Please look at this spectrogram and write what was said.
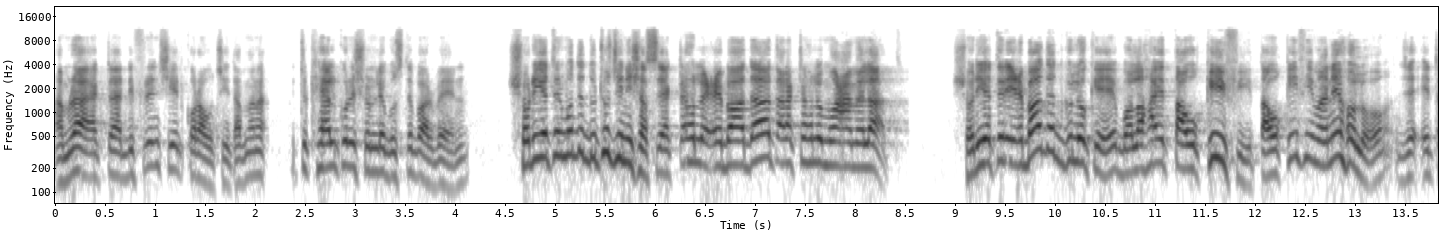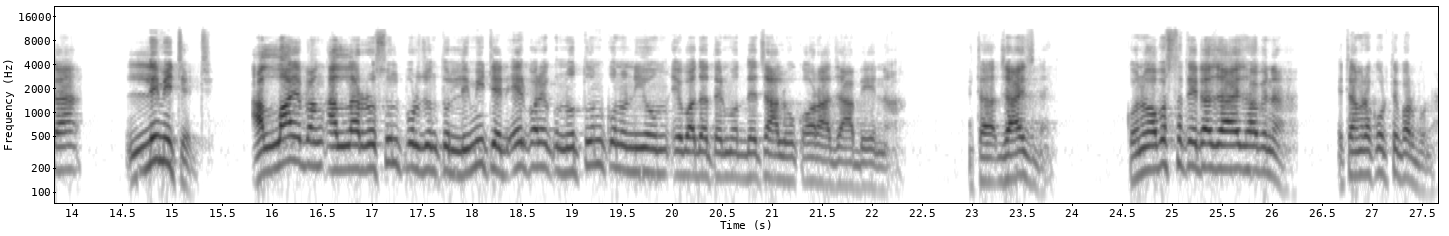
আমরা একটা ডিফারেন্সিয়েট করা উচিত। আপনারা একটু খেয়াল করে শুনলে বুঝতে পারবেন, শরীয়তের মধ্যে দুটো জিনিস আছে, একটা হলো এবাদাত আর একটা হলো মোয়ামেলাত শরীয়তের এবাদত গুলোকে বলা হয় তাওকিফি। তাওকিফি মানে হলো যে এটা লিমিটেড আল্লাহ এবং আল্লাহর রসুল পর্যন্ত লিমিটেড এরপরে নতুন কোন নিয়ম এবাদতের মধ্যে চালু করা যাবে না। এটা জায়েজ নাই। কোনো অবস্থাতে এটা জায়েজ হবে না। এটা আমরা করতে পারব না।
